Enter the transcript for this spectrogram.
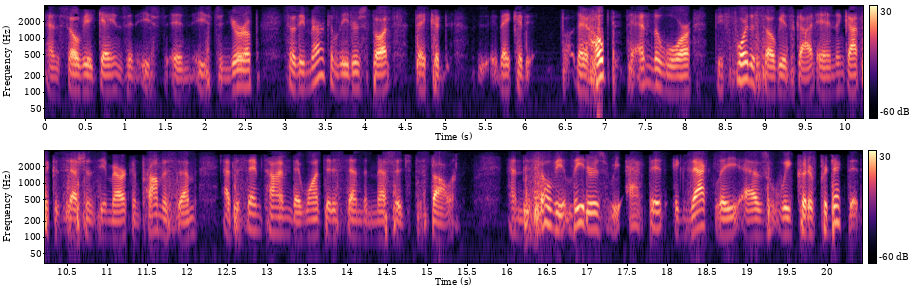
and Soviet gains in East in Eastern Europe. So the American leaders thought they could they could they hoped to end the war before the Soviets got in and got the concessions the American promised them. At the same time, they wanted to send a message to Stalin. And the Soviet leaders reacted exactly as we could have predicted.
